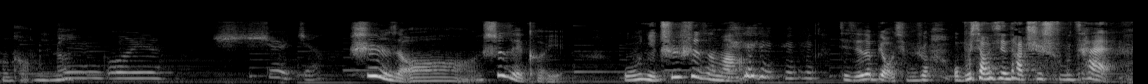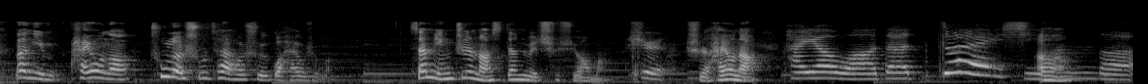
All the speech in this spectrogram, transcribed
很好，你呢？苹果，柿子，柿子哦，柿子也可以。哦，你吃柿子吗？姐姐的表情说：“我不相信他吃蔬菜。”那你还有呢？除了蔬菜和水果还有什么？三明治呢？Sandwich 需要吗？是，是。还有呢？还有我的最喜欢的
